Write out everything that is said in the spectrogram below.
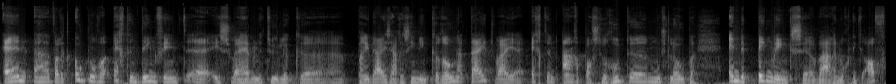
en eh, wat ik ook nog wel echt een ding vind, eh, is wij hebben natuurlijk eh Paradijsa gezien in coronatijd, waar je echt een aangepaste route moest lopen. En de pingwings waren nog niet af.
